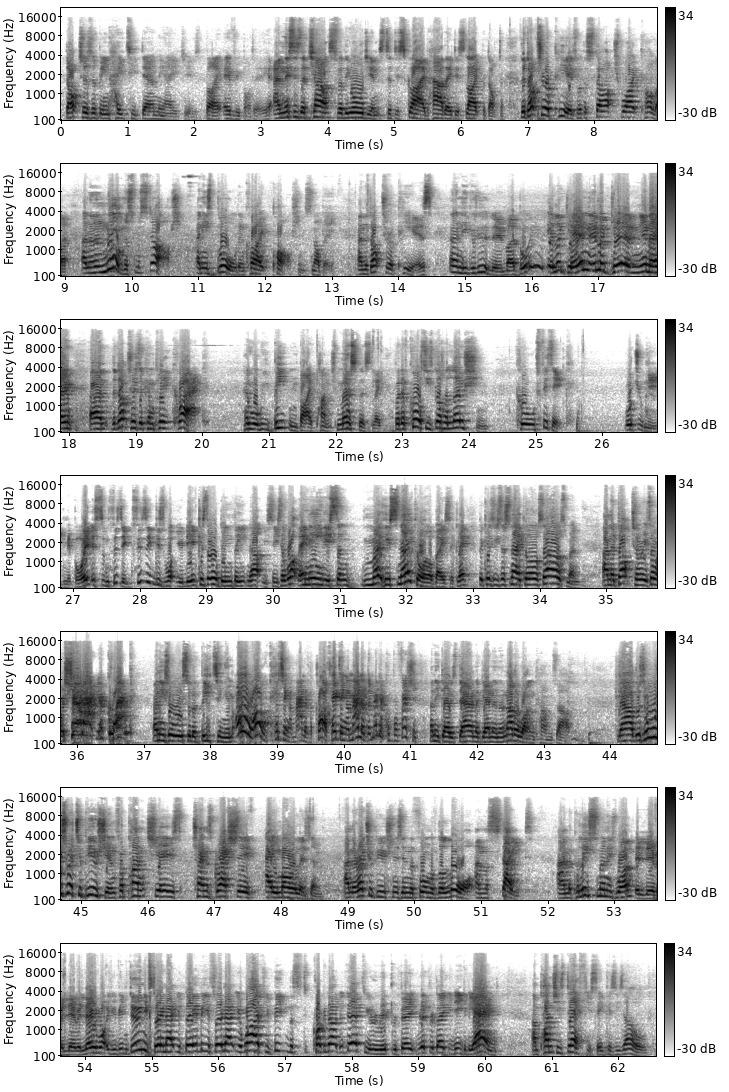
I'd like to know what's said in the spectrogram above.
Doctors have been hated down the ages by everybody, and this is a chance for the audience to describe how they dislike the Doctor. The Doctor appears with a starch white collar and an enormous moustache, and he's bald and quite posh and snobby. And the Doctor appears, and he goes, Hello, my boy, ill again, ill again, you know. And the Doctor is a complete quack who will be beaten by Punch mercilessly. But of course, he's got a lotion called Physic what you need, my boy, is some physic. Physic is what you need because they're all being beaten up, you see. So what they need is some his snake oil, basically, because he's a snake oil salesman. And the doctor is always, shut up, you quack! And he's always sort of beating him, oh, oh, hitting a man of the cloth, hitting a man of the medical profession. And he goes down again and another one comes up. Now, there's always retribution for Punch's transgressive amoralism. And the retribution is in the form of the law and the state. And the policeman is one, hello, hello, hello, what have you been doing? You've thrown out your baby, you've thrown out your wife, you've beaten the crocodile to death, you're a reprobate, reprobate, you need to be hanged. And Punch is deaf, you see, because he's old.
